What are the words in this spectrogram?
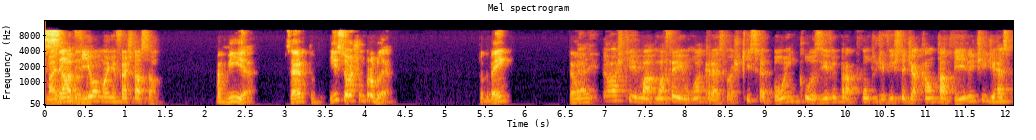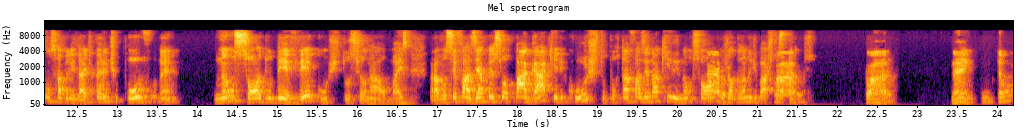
mas havia uma manifestação. Havia, certo? Isso eu acho um problema. Tudo bem? Então, É, eu acho que, Mafei, um acréscimo, eu acho que isso é bom, inclusive, para ponto de vista de accountability e de responsabilidade perante o povo, né? Não só do dever constitucional, mas para você fazer a pessoa pagar aquele custo por estar tá fazendo aquilo e não só Claro, jogando debaixo dos claro. panos. claro, né? Então,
